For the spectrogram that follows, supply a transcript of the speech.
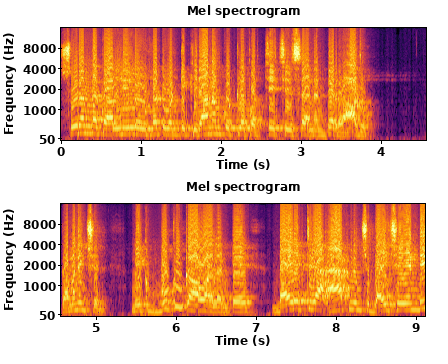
సూరన్న కాలనీలో ఉన్నటువంటి కిరాణం కొట్లో పర్చేజ్ చేశానంటే రాదు. గమనించండి. మీకు బుక్ కావాలంటే డైరెక్ట్గా యాప్ నుంచి బై చేయండి.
